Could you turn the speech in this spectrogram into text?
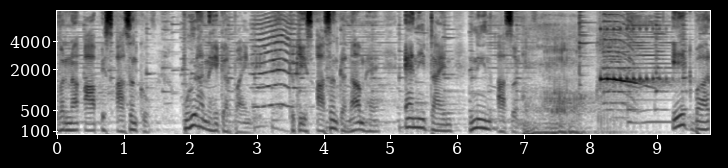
वरना आप इस आसन को पूरा नहीं कर पाएँगे, क्योंकि इस आसन का नाम है एनी टाइम नींद आसन। एक बार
